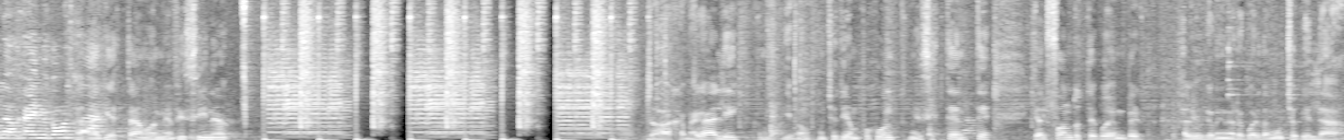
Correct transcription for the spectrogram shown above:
Hola, Jaime, ¿cómo estás? Aquí estamos en mi oficina. Trabaja Magali, llevamos mucho tiempo juntos, mi asistente, y al fondo ustedes pueden ver algo que a mí me recuerda mucho, que es la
